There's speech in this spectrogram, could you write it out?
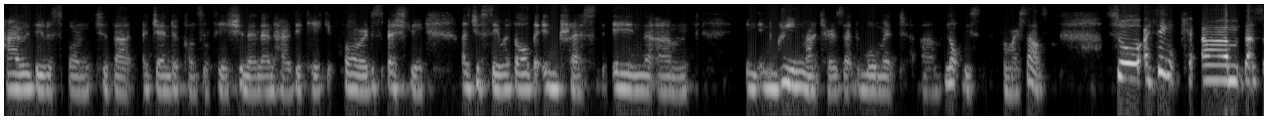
how they respond to that agenda consultation and, and how they take it forward, especially, as you say, with all the interest in um, in, in green matters at the moment, um, not least for ourselves. So I think um, that's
